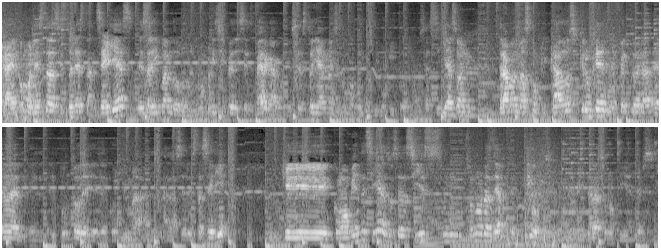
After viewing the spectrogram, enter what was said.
caer como en estas historias tan serias, es ahí cuando en un principio dices, verga, güey, o sea, esto ya no es como de los dibujitos, ¿no? O sea, sí ya son tramas más complicados creo que en efecto era, era el, el- el punto de, de Kojima al, al hacer esta serie que como bien decías, o sea, sí es un- son obras de arte. Digo, pues de meditar a Son of the Enders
